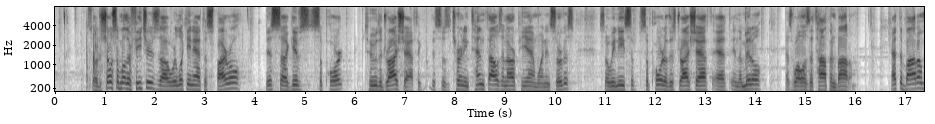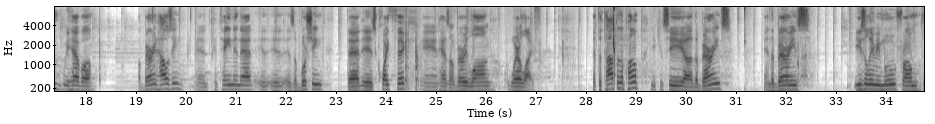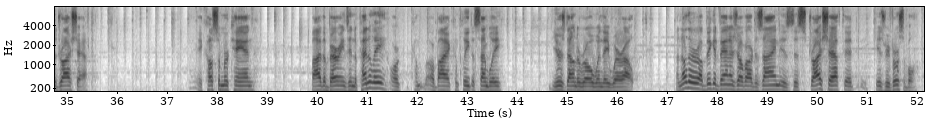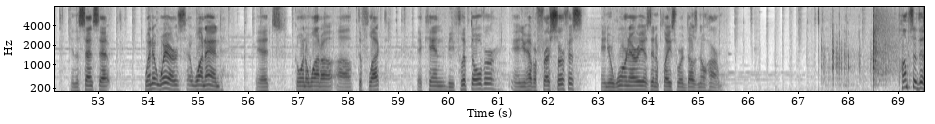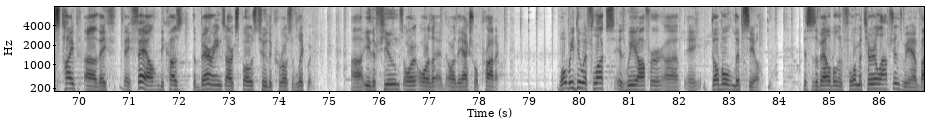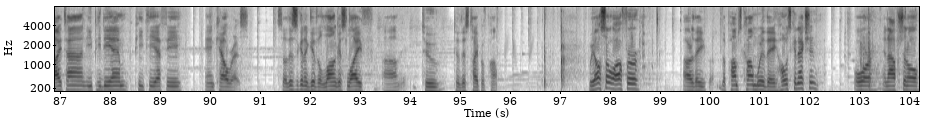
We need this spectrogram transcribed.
So to show some other features, uh, we're looking at the spiral. This uh, gives support to the dry shaft. This is turning 10,000 RPM when in service. So we need su support of this dry shaft at, in the middle as well as the top and bottom. At the bottom we have a, a bearing housing and contained in that is, is a bushing that is quite thick and has a very long wear life. At the top of the pump you can see uh, the bearings and the bearings easily removed from the dry shaft. A customer can buy the bearings independently or, or buy a complete assembly years down the road when they wear out. Another uh, big advantage of our design is this dry shaft that is reversible in the sense that when it wears at one end, it's going to want to uh, deflect. It can be flipped over and you have a fresh surface and your worn area is in a place where it does no harm. Pumps of this type, uh, they, they fail because the bearings are exposed to the corrosive liquid, uh, either fumes or, or, the, or the actual product. What we do at Flux is we offer uh, a double lip seal. This is available in four material options. We have Viton, EPDM, PTFE, and Kalrez. So this is going to give the longest life uh, to, to this type of pump. We also offer are they, the pumps come with a hose connection or an optional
